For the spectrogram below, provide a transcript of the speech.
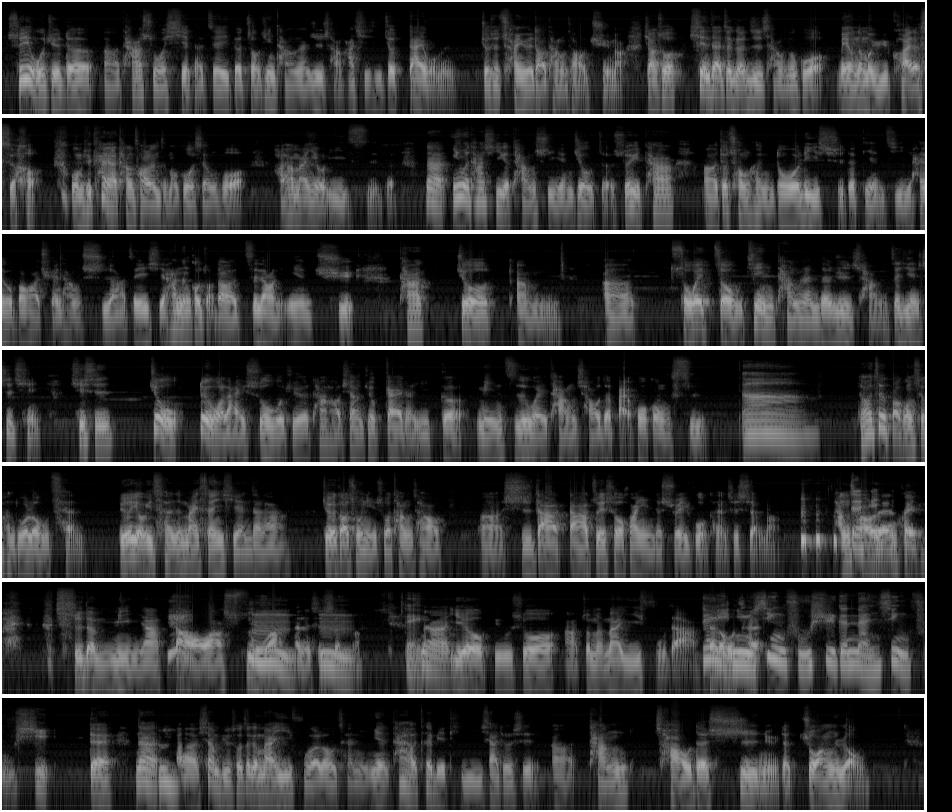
所以我觉得，呃，他所写的这一个走进唐人日常，他其实就带我们就是穿越到唐朝去嘛，想说现在这个日常如果没有那么愉快的时候，我们去看一下唐朝人怎么过生活，好像蛮有意思的。那因为他是一个唐史研究者，所以他啊、呃就从很多历史的典籍，还有包括《全唐诗》啊这一些，他能够找到的资料里面去，他就嗯呃所谓走进唐人的日常这件事情，其实就对我来说，我觉得他好像就盖了一个名字为唐朝的百货公司。啊，然后这个百货公司有很多楼层，比如有一层是卖生鲜的啦，就会告诉你说唐朝啊、呃十大大家最受欢迎的水果可能是什么，唐朝人会买 吃的米啊、稻啊、粟啊嗯可能是什么。对那也有比如说啊专门卖衣服的啊，对，女性服饰跟男性服饰，对，那、嗯呃，像比如说这个卖衣服的楼层里面，他还要特别提一下，就是呃唐朝的侍女的妆容。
